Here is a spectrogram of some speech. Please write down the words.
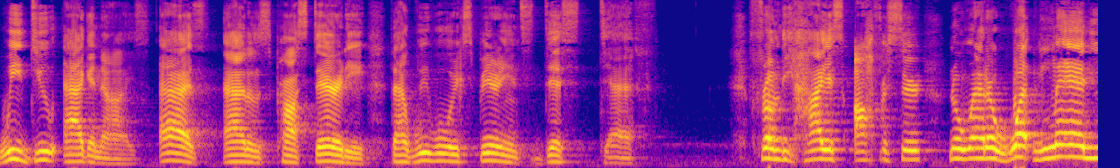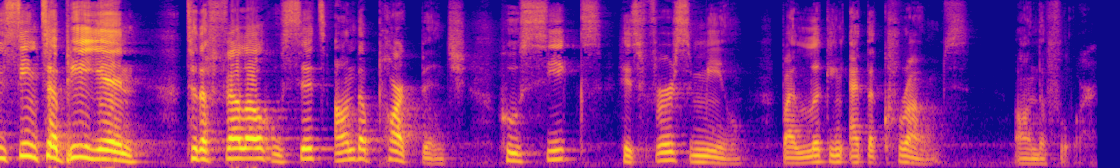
we do agonize as Adam's posterity that we will experience this death. From the highest officer, no matter what land you seem to be in, to the fellow who sits on the park bench, who seeks his first meal by looking at the crumbs on the floor.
